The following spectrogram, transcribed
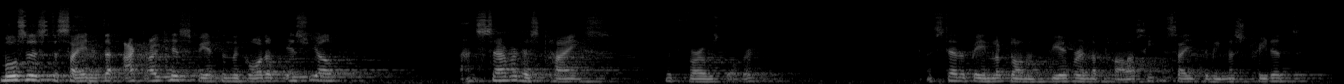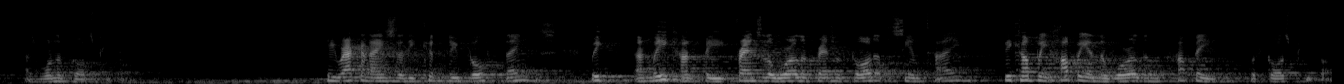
Moses decided to act out his faith in the God of Israel and severed his ties with Pharaoh's daughter. Instead of being looked on in favour in the palace, he decided to be mistreated as one of God's people. He recognized that he couldn't do both things. We, and we can't be friends of the world and friends with God at the same time. We can't be happy in the world and happy with God's people.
